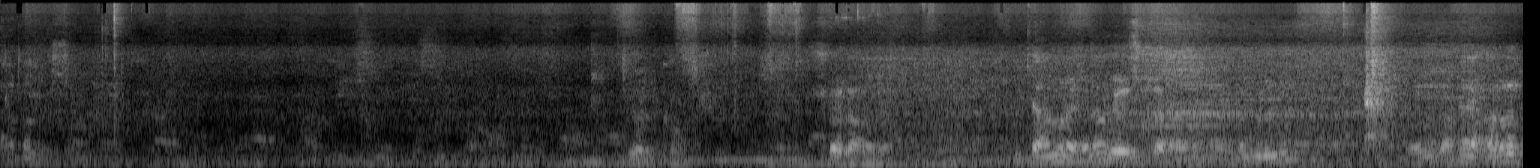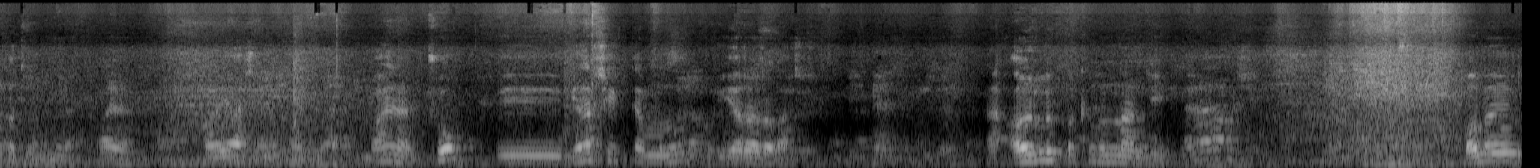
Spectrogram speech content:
Arabalık için. şöyle abi. Bir tane oraya değil mi? Göz kararı. Öbürünü Onu da. he, aralık katıyorum bile. Aynen. Parayı açmıyorum fazla. Aynen. Çok e, gerçekten bunun yararı var. Ha, ağırlık bakımından değil. Balığın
